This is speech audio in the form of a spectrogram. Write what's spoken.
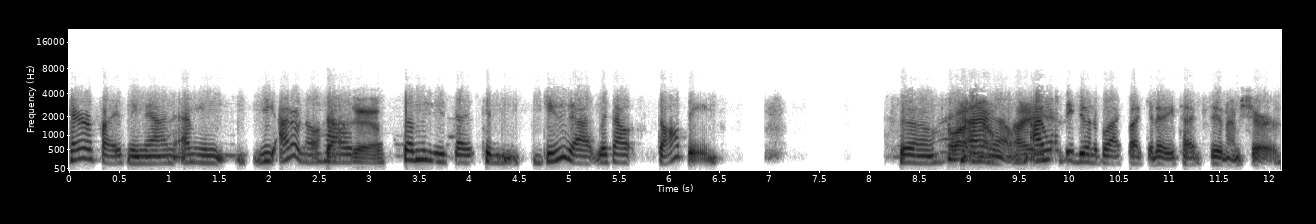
terrifies me, man. I mean, I don't know how Yeah. some of these guys can do that without stopping. So Well, I don't know. know. I- I, won't be doing a black bucket anytime soon. I'm sure.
